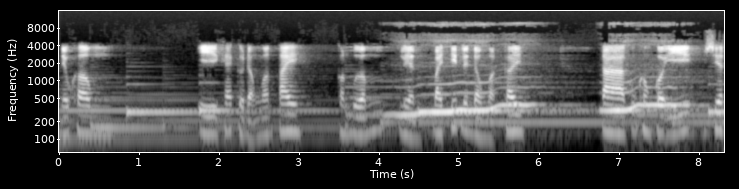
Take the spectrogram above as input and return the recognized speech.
Nếu không, Y khẽ cử động ngón tay, Con bướm liền bay tít lên đầu ngọn cây. Ta cũng không có ý giết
